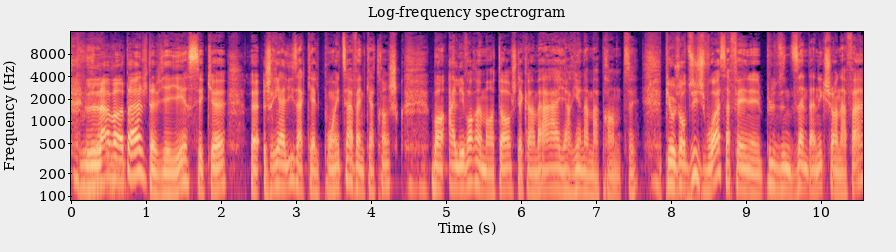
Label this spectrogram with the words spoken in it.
L'avantage de vieillir, c'est que euh, je réalise à quel point, tu sais, à 24 ans, je, bon, aller voir un mentor, j'étais comme ah, il y a rien à m'apprendre, tu sais. Puis aujourd'hui, je vois, ça fait plus d'une dizaine d'années que je suis en affaires,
